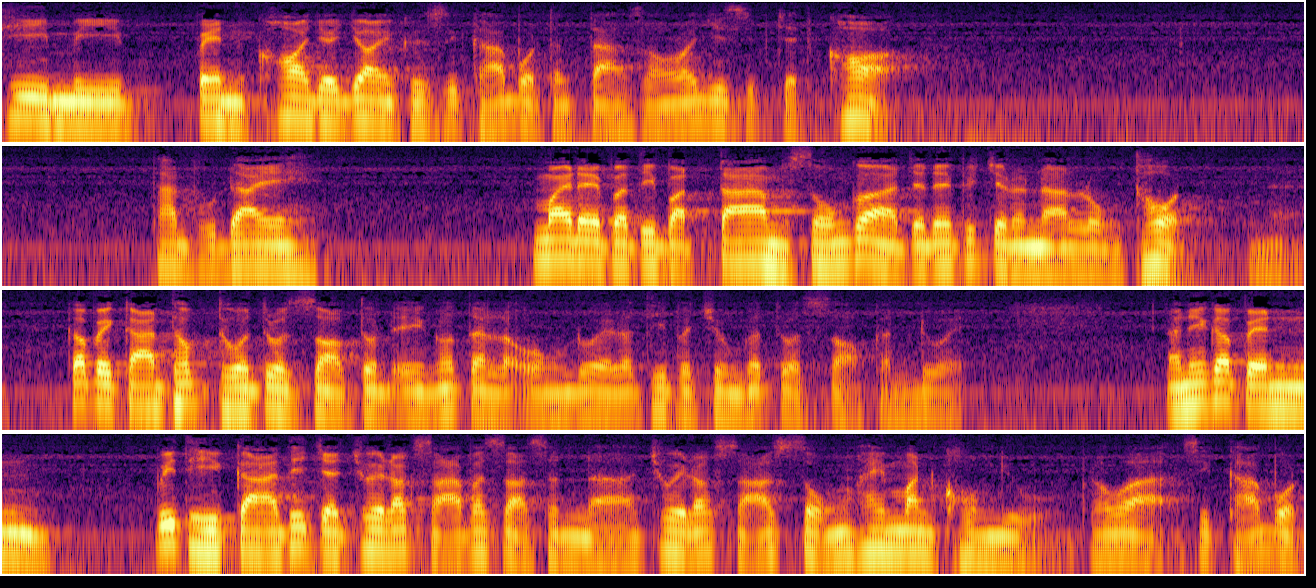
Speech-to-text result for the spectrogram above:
ที่มีเป็นข้อย่อยๆ คือสิกขาบทต่าง ๆ 227 ข้อ ท่านผู้ใด ไม่ได้ปฏิบัติตาม สงฆ์ก็อาจจะได้พิจารณาลงโทษนะก็เป็นการทบทวนตรวจสอบตนเองของแต่ละองค์ด้วย แล้วที่ประชุมก็ตรวจสอบกันด้วย อันนี้ก็เป็นวิธีการที่จะช่วยรักษาพระศาสนา ช่วยรักษาสงฆ์ให้มั่นคงอยู่ เพราะว่าสิกขาบท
